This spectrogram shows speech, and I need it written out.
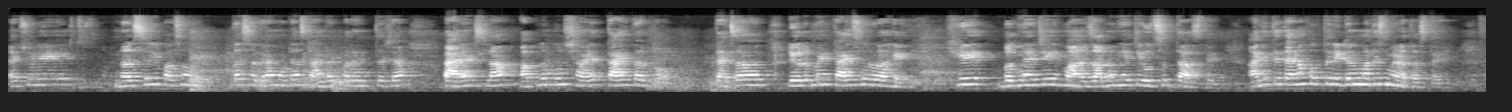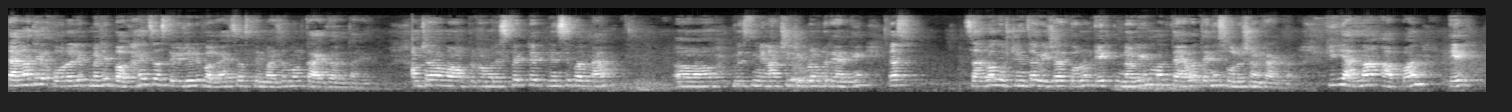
ॲक्च्युली नर्सरीपासून तर सगळ्या मोठ्या स्टँडर्डपर्यंतच्या पॅरेंट्सला आपलं मूल शाळेत काय करतो त्याचं डेव्हलपमेंट काय सुरू आहे हे बघण्याची मा- जाणून घ्यायची उत्सुकता असते. आणि ते त्यांना फक्त रिटर्नमध्येच मिळत असते. त्यांना ते ओरली म्हणजे बघायचं असते विज्युअली बघायचं असते माझं मग काय करत आहे. आमच्या respected principal ma'am miss Meenakshi Chiplunkar यांनी या सर्व गोष्टींचा विचार करून एक नवीन मग त्यावर त्यांनी सोल्युशन काढलं. की यांना आपण एक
